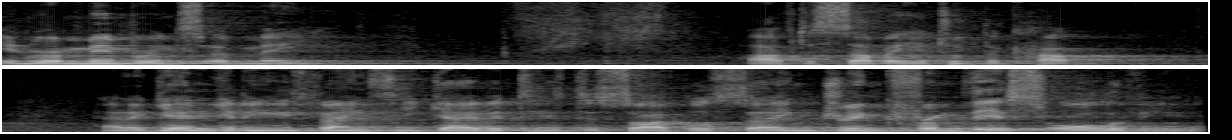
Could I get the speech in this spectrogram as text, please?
in remembrance of me. After supper, he took the cup. And again, giving you thanks, he gave it to his disciples, saying, Drink from this, all of you.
